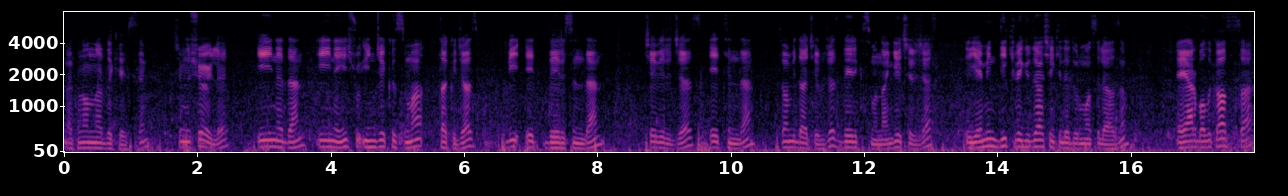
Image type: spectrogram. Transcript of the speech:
Bakın onları da kestim. Şimdi şöyle iğneden iğneyi şu ince kısma takacağız. Bir et derisinden çevireceğiz. Etinden sonra bir daha çevireceğiz. Deri kısmından geçireceğiz. E, yemin dik ve güzel şekilde durması lazım. Eğer balık azsa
